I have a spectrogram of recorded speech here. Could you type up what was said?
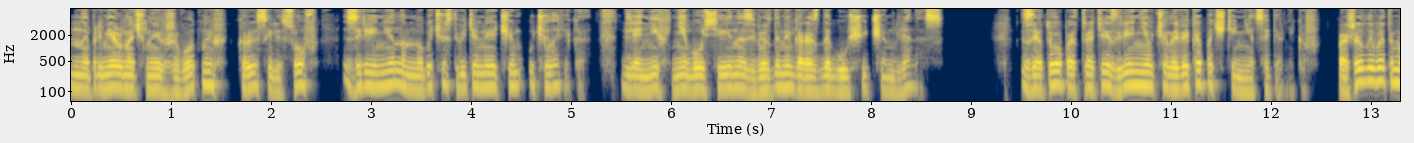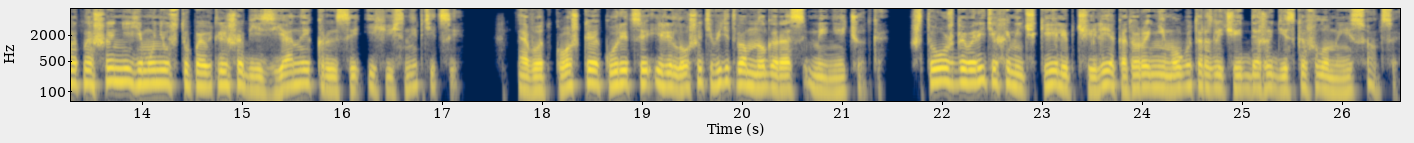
Например, у ночных животных, крыс и лесов, зрение намного чувствительнее, чем у человека. Для них небо усеяно звездами гораздо гуще, чем для нас. Зато по остроте зрения у человека почти нет соперников. Пожалуй, в этом отношении ему не уступают лишь обезьяны, крысы и хищные птицы. А вот кошка, курица или лошадь видят во много раз менее четко. Что уж говорить о хомячке или пчеле, которые не могут различить даже дисков Луны и Солнца.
